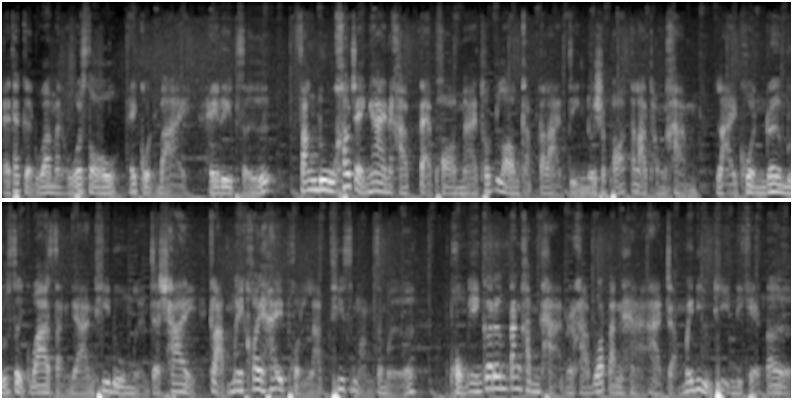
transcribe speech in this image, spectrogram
และถ้าเกิดว่ามัน Oversold ให้กด buy ให้รีบซื้อ ฟังดูเข้าใจง่ายนะครับ แต่พอมาทดลองกับตลาดจริง โดยเฉพาะตลาดทองคำหลายคนเริ่มรู้สึกว่าสัญญาณที่ดูเหมือนจะใช่ กลับไม่ค่อยให้ผลลัพธ์ที่สม่ำเสมอ ผมเองก็เริ่มตั้งคำถามนะครับว่าปัญหาอาจจะไม่ได้อยู่ที่อินดิเคเตอร์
